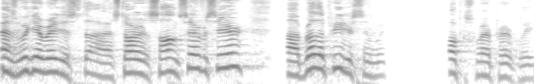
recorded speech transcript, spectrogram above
As we get ready to uh, start a song service here, uh, Brother Peterson, would you help us with prayer, please?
